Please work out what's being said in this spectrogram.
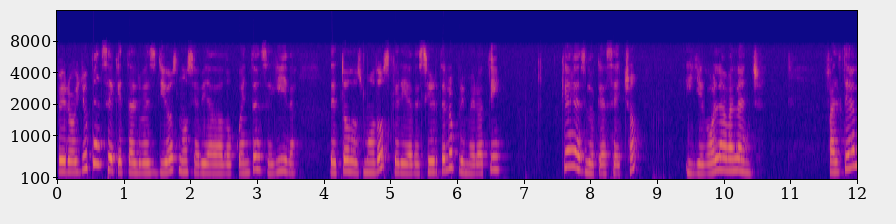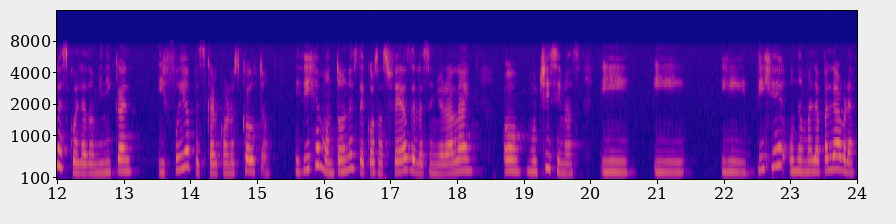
Pero yo pensé que tal vez Dios no se había dado cuenta enseguida. De todos modos, quería decírtelo primero a ti. ¿Qué es lo que has hecho? Y llegó la avalancha. Falté a la escuela dominical y fui a pescar con los Coughton y dije montones de cosas feas de la señora Lyne. Oh, muchísimas. Y... y... y dije una mala palabra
